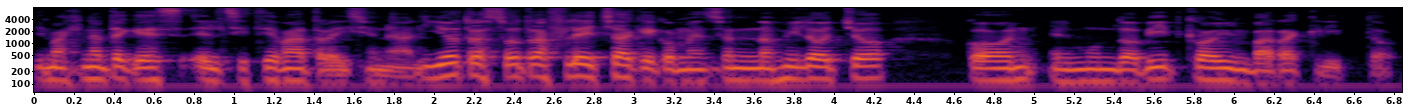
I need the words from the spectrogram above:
imagínate que es el sistema tradicional, y otra es otra flecha que comenzó en 2008 con el mundo Bitcoin barra cripto.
